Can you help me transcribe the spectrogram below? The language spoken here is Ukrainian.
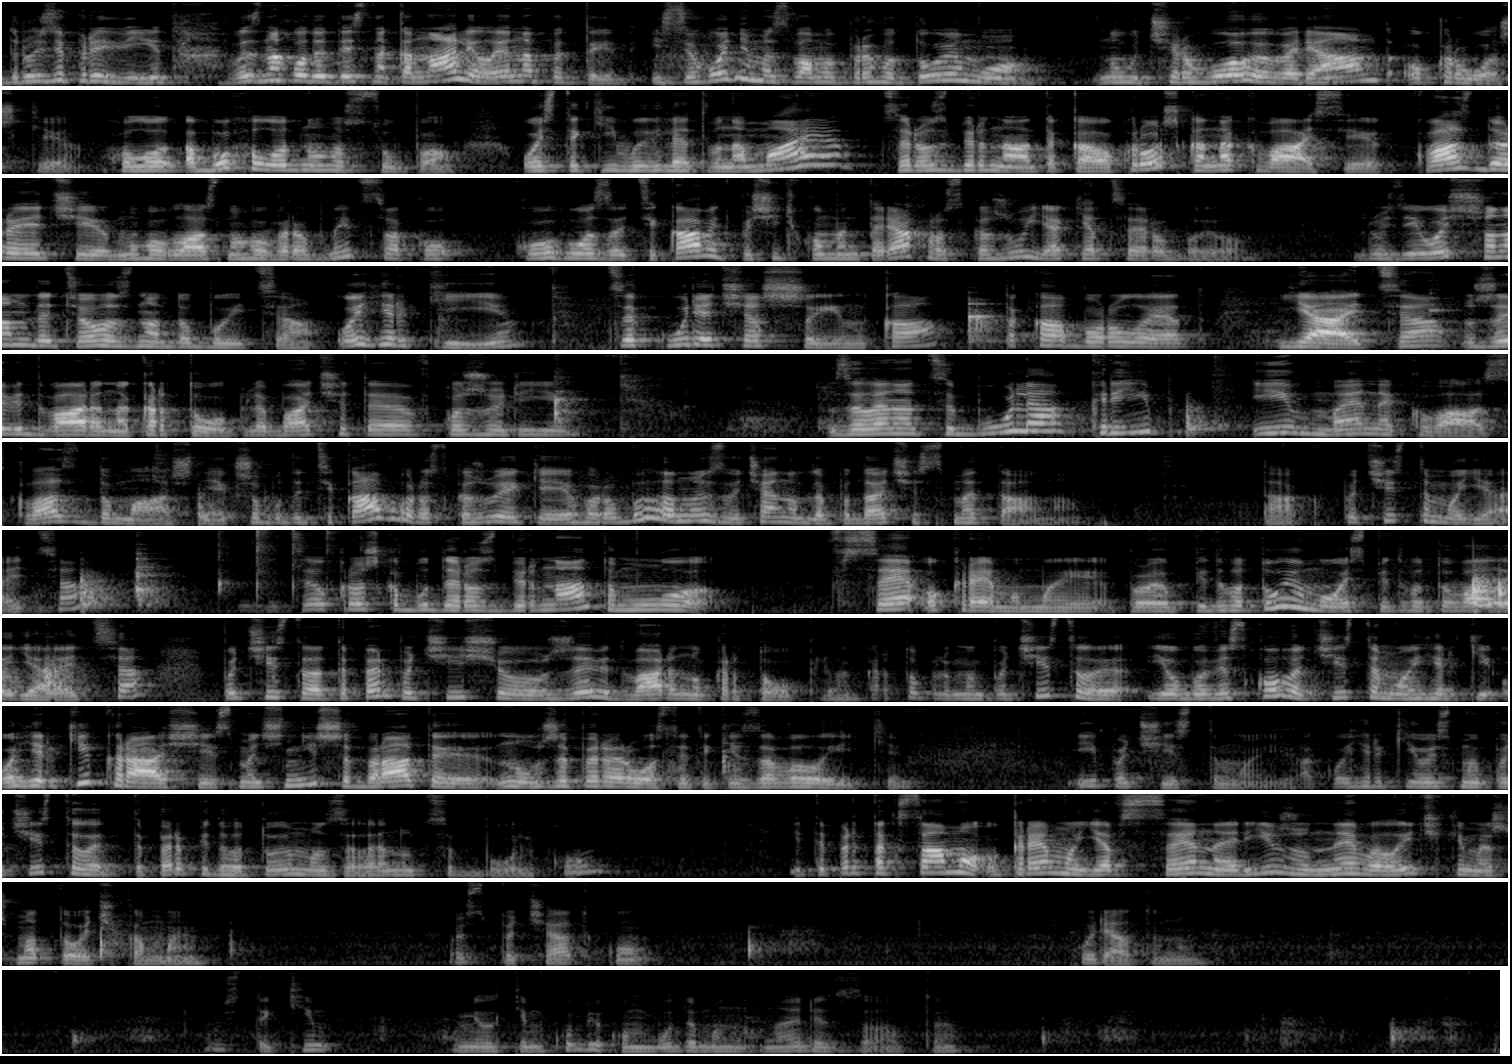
Друзі, привіт! Ви знаходитесь на каналі Лена Петит. І сьогодні ми з вами приготуємо ну, черговий варіант окрошки або холодного супу. Ось такий вигляд вона має. Це розбірна така окрошка на квасі. Квас, до речі, мого власного виробництва. Кого зацікавить, пишіть в коментарях, розкажу, як я це робила. Друзі, ось що нам для цього знадобиться: огірки, це куряча шинка, така борлет, яйця, вже відварена картопля, бачите, в кожурі. Зелена цибуля, кріп і в мене квас. Квас домашній. Якщо буде цікаво, розкажу, як я його робила. Ну і, звичайно, для подачі сметана. Так, почистимо яйця. Ця окрошка буде розбірна, тому все окремо ми підготуємо. Ось підготували яйця, почистила. Тепер почищу вже відварену картоплю. Картоплю ми почистили і обов'язково чистимо огірки. Огірки кращі, смачніше брати, ну вже перерослі такі завеликі. І почистимо їх. Так, огірки ось ми почистили. Тепер підготуємо зелену цибульку. І тепер так само окремо я все наріжу невеличкими шматочками. Ось спочатку курятину. Ось таким мілким кубиком будемо нарізати.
